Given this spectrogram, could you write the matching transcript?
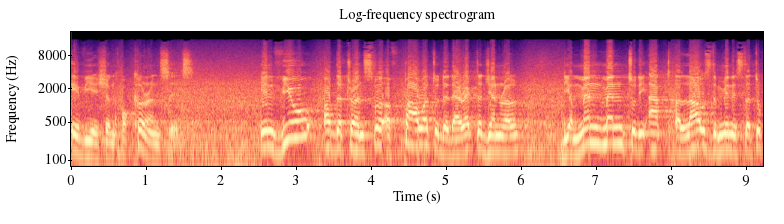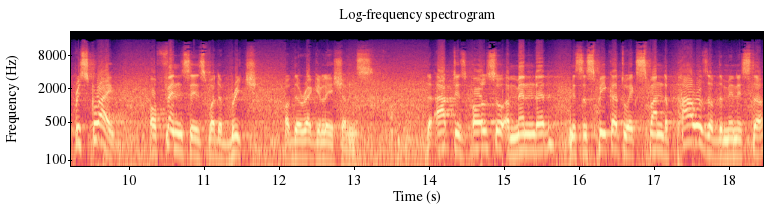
aviation occurrences. In view of the transfer of power to the Director General, the amendment to the Act allows the minister to prescribe offenses for the breach of the regulations. The Act is also amended, Mr. Speaker, to expand the powers of the minister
